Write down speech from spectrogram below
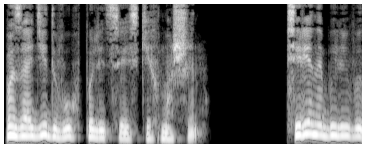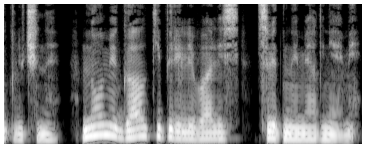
позади двух полицейских машин. Сирены были выключены, но мигалки переливались цветными огнями.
